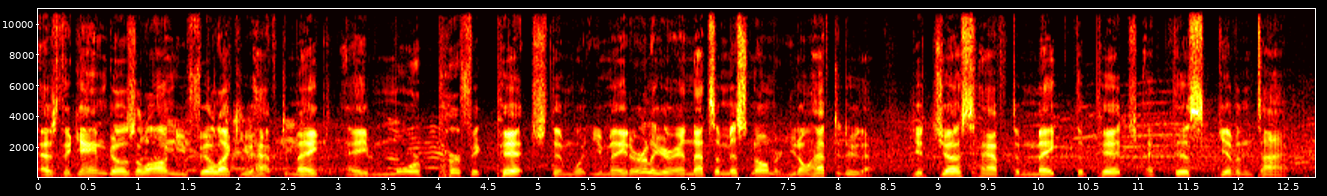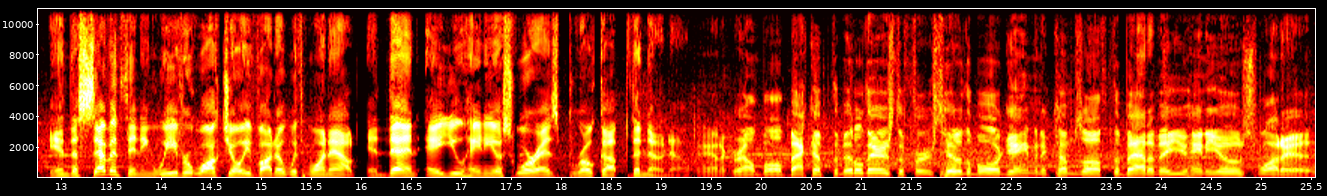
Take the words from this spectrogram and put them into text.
As the game goes along, you feel like you have to make a more perfect pitch than what you made earlier, and that's a misnomer. You don't have to do that. You just have to make the pitch at this given time. In the seventh inning, Weaver walked Joey Votto with one out, and then A. Eugenio Suarez broke up the no-no. And a ground ball back up the middle. There's the first hit of the ball game, and it comes off the bat of A. Eugenio Suarez.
